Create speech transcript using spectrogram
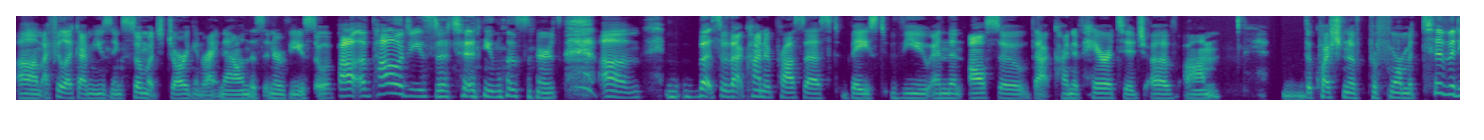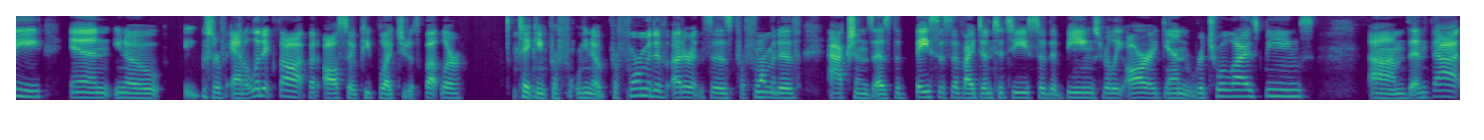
Um, i feel like i'm using so much jargon right now in this interview so ap- apologies to, to, any listeners. Um, but so that kind of process based view and then also that kind of heritage of um, the question of performativity in you know sort of analytic thought but also people like judith butler taking you know performative utterances performative actions as the basis of identity so that beings really are again ritualized beings. Um, and that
